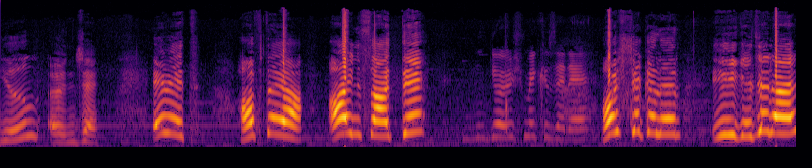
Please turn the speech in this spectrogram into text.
yıl önce. Evet, haftaya aynı saatte Görüşmek üzere. hoşçakalın. İyi geceler.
